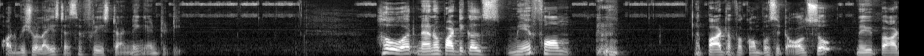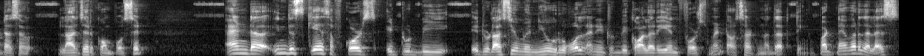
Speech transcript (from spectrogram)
or visualized as a freestanding entity. However, nanoparticles may form a part of a composite also, may be part as a larger composite and uh, in this case of course, it would be it would assume a new role and it would be called a reinforcement or certain other thing. But nevertheless,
